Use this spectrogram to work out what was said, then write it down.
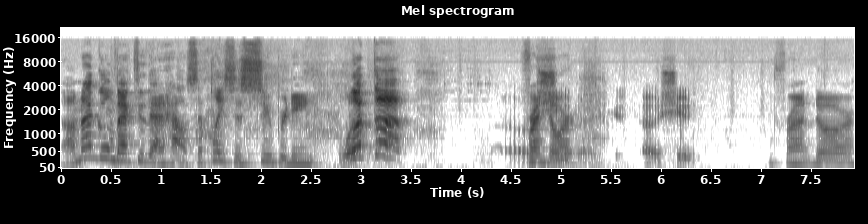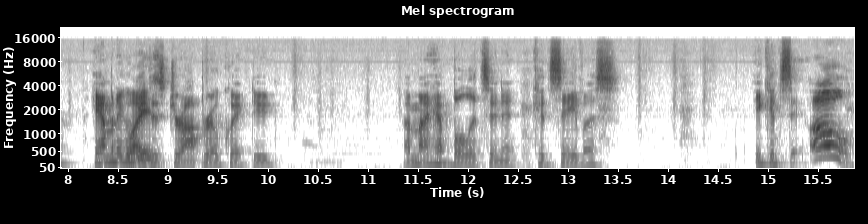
I'm not going back through that house. That place is super dangerous. What? What, the? Oh, Front shoot. door. Oh shoot. Front door. Hey, I'm gonna go Why get is- this drop real quick, dude. I might have bullets in it. Could save us. It could say, "Oh,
